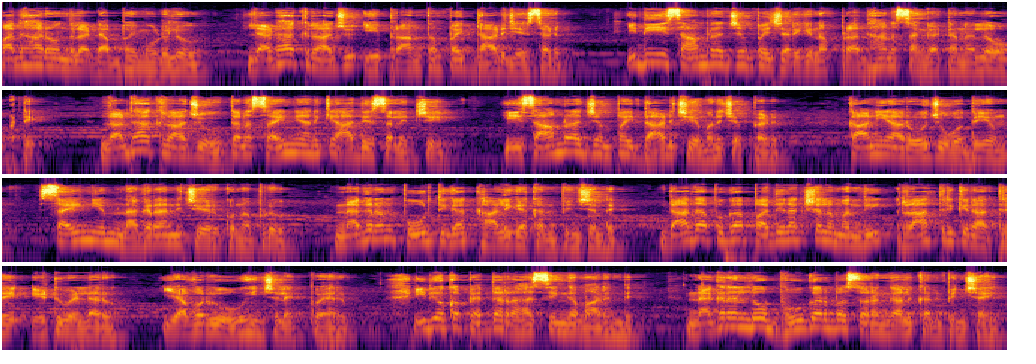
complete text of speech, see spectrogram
పదహారు వందల డెబ్బై మూడులో లడాక్ రాజు ఈ ప్రాంతంపై దాడి చేశాడు. ఇది ఈ సామ్రాజ్యంపై జరిగిన ప్రధాన సంఘటనల్లో ఒకటి. లడాక్ రాజు తన సైన్యానికి ఆదేశాలిచ్చి ఈ సామ్రాజ్యంపై దాడి చేయమని చెప్పాడు. కానీ ఆ రోజు ఉదయం సైన్యం నగరాన్ని చేరుకున్నప్పుడు నగరం పూర్తిగా ఖాళీగా కనిపించింది. దాదాపుగా పది లక్షల మంది రాత్రికి రాత్రే ఎటు వెళ్ళారు ఎవరూ ఊహించలేకపోయారు. ఇది ఒక పెద్ద రహస్యంగా మారింది. నగరంలో భూగర్భ సొరంగాలు కనిపించాయి.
